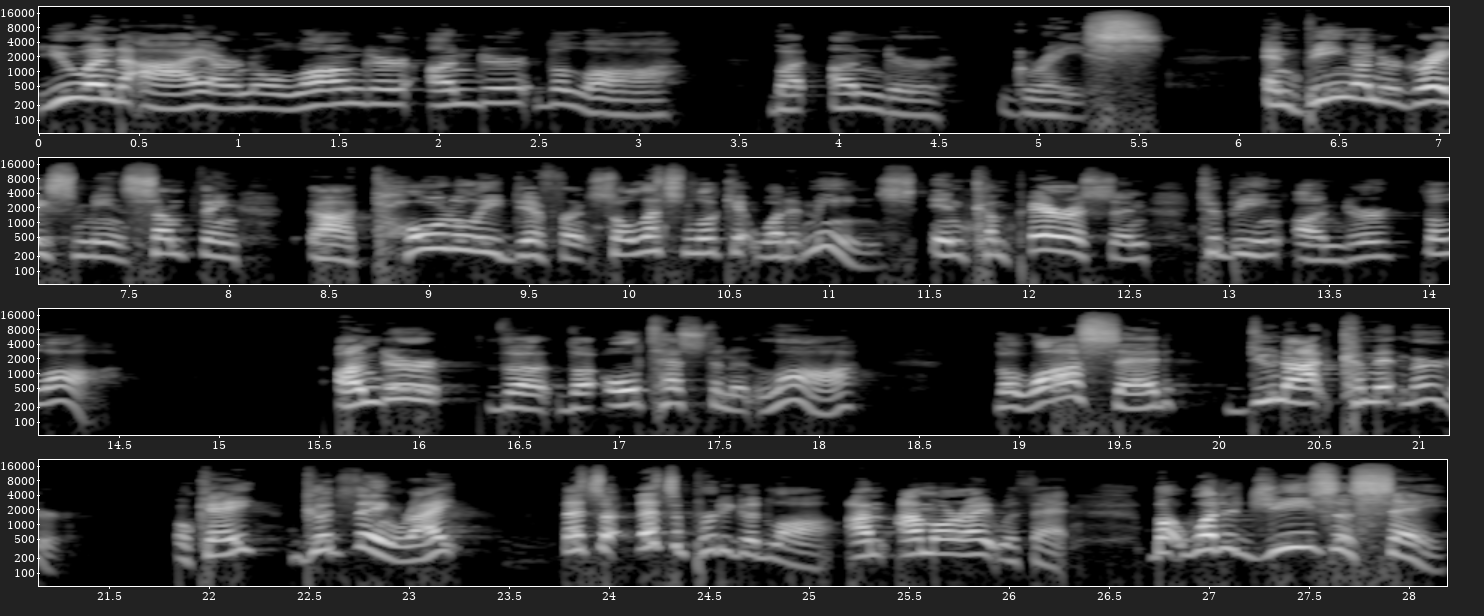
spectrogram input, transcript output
you and I are no longer under the law, but under grace. And being under grace means something uh, totally different. So let's look at what it means in comparison to being under the law. Under the, the Old Testament law, the law said, do not commit murder. Okay? Good thing, right? That's a, that's a pretty good law. I'm, I'm all right with that. But what did Jesus say?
